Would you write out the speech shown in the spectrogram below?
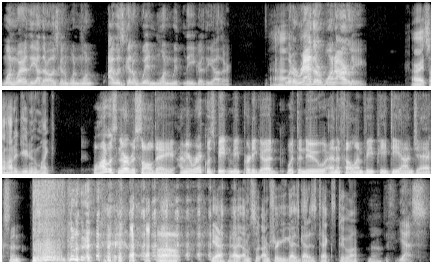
one way or the other I was going to win one I was going to win one league or the other. Ah, Would have okay. rather won our league. All right. So how did you do, Mike? Well, I was nervous all day. I mean, Rick was beating me pretty good with the new NFL MVP Deion Jackson. uh, Yeah, I, I'm su- I'm sure you guys got his text too, huh? yes.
